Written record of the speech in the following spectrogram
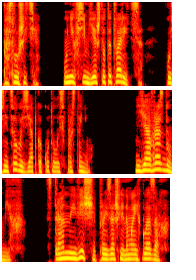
«Послушайте, у них в семье что-то творится». Кузнецова зябко куталась в простыню. «Я в раздумьях. Странные вещи произошли на моих глазах.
